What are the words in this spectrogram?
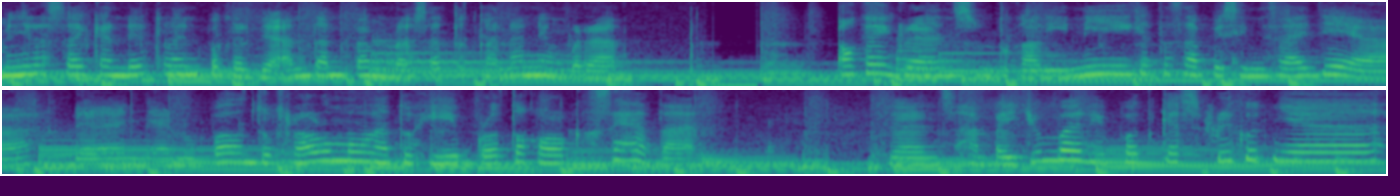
menyelesaikan deadline pekerjaan tanpa merasa tekanan yang berat. Oke okay, Grants, untuk kali ini kita sampai sini saja ya. Dan jangan lupa untuk selalu mematuhi protokol kesehatan. Dan sampai jumpa di podcast berikutnya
